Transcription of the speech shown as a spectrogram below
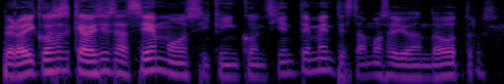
Pero hay cosas que a veces hacemos y que inconscientemente estamos ayudando a otros.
